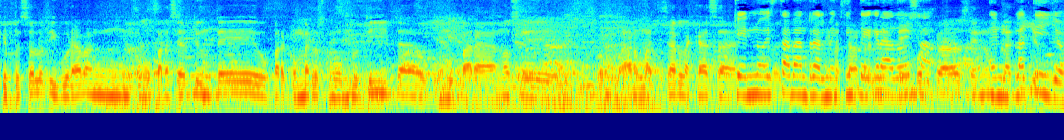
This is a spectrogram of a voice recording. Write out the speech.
que pues solo figuraban como para hacerte un té o para comerlos como frutita o como para, no sé, aromatizar la casa. Que no estaban realmente estaban integrados a- involucrados en un en un platillo.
